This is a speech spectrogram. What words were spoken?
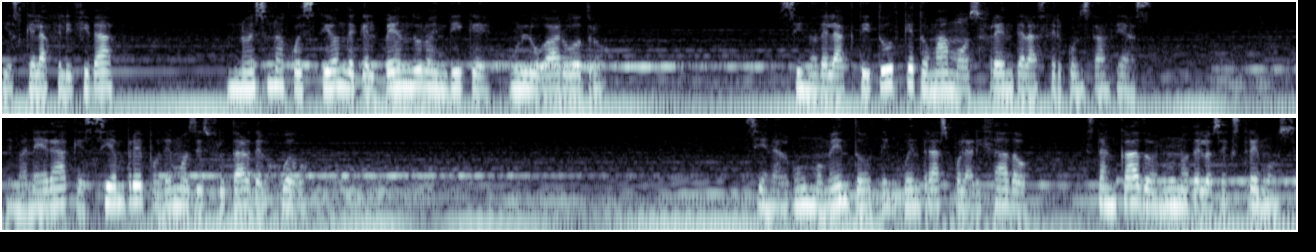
Y es que la felicidad no es una cuestión de que el péndulo indique un lugar u otro sino de la actitud que tomamos frente a las circunstancias, de manera que siempre podemos disfrutar del juego. Si en algún momento te encuentras polarizado, estancado en uno de los extremos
